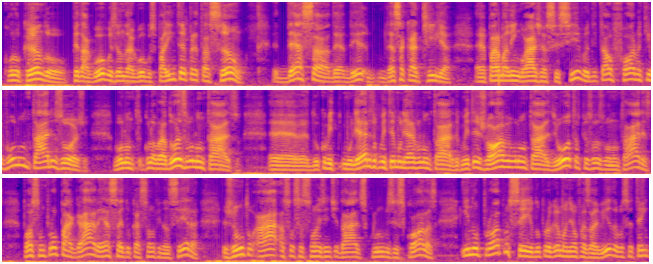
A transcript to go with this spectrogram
colocando pedagogos e andragogos para interpretação dessa, de, de, dessa cartilha é, para uma linguagem acessível, de tal forma que voluntários hoje, volunt colaboradores voluntários, é, do comitê, mulheres do Comitê Mulher Voluntária, do Comitê Jovem Voluntário, de outras pessoas voluntárias, possam propagar essa educação financeira junto a associações, entidades, clubes, escolas, e no próprio seio do programa União Faz a Vida, você tem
